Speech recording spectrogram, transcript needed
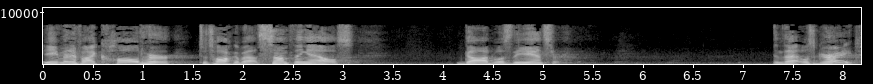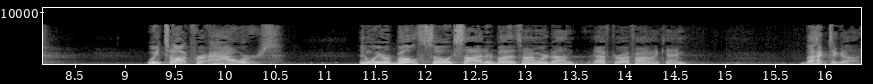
Even if I called her to talk about something else, God was the answer. And that was great. We talked for hours. And we were both so excited by the time we were done after I finally came back to God.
